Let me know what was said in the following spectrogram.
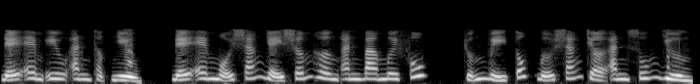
để em yêu anh thật nhiều, để em mỗi sáng dậy sớm hơn anh 30 phút, chuẩn bị tốt bữa sáng chờ anh xuống giường,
